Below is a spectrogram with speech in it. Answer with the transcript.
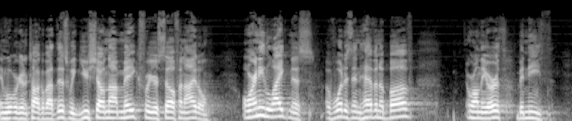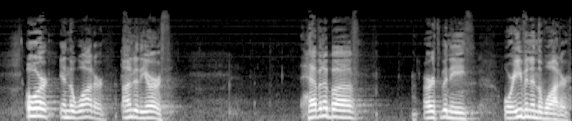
and what we're going to talk about this week. You shall not make for yourself an idol or any likeness of what is in heaven above or on the earth beneath, or in the water under the earth. Heaven above, earth beneath, or even in the water.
